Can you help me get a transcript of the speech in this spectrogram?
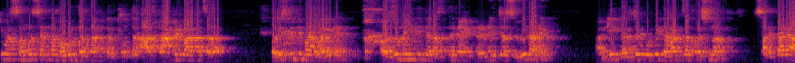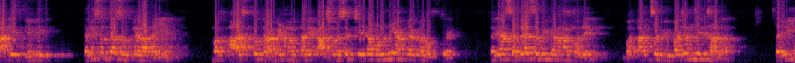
किंवा समस्यांना बघून मतदान करतो. तर आज ग्रामीण भागाचा परिस्थिती फार वाईट आहे. अजूनही तिथे रस्ते नाही ड्रेनेजच्या सुविधा नाही. आणि गरजेपोटी घरांचा प्रश्न सरकार आली गेली तरी सुद्धा सुटलेला नाहीये. मग आज तो ग्रामीण मतदार एक आश्वासक चेहरा म्हणूनही आपल्याकडे बघतोय. तर या सगळ्या समीकरणांमध्ये मतांचं विभाजन जरी झालं तरी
